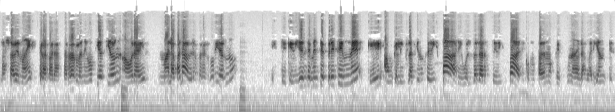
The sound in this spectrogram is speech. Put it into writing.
la llave maestra para cerrar la negociación, mm. ahora es mala palabra para el gobierno, mm. este, que evidentemente pretende que aunque la inflación se dispare o el dólar se dispare, como sabemos que es una de las variantes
